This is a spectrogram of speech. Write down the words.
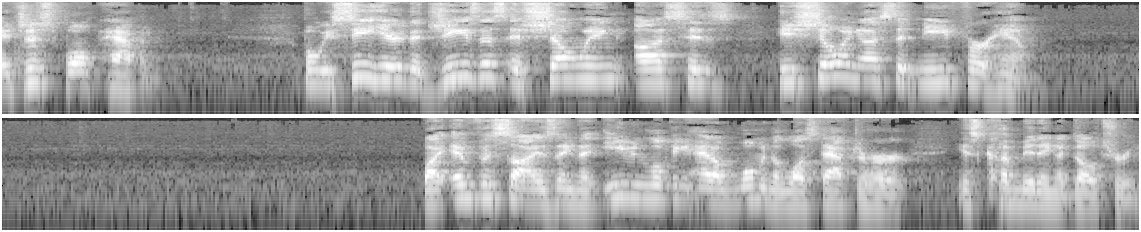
it just won't happen. But we see here that Jesus is showing us his he's showing us the need for him. By emphasizing that even looking at a woman to lust after her is committing adultery.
